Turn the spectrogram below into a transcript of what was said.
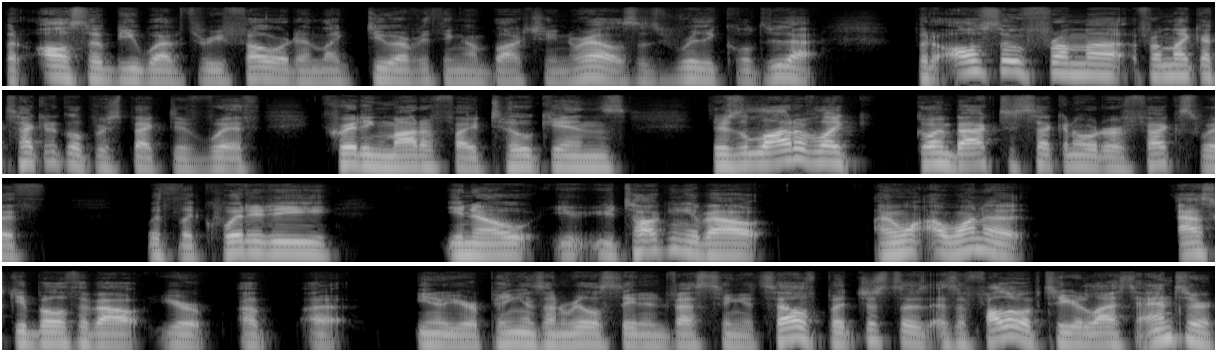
but also be web3 forward and like do everything on blockchain rails. It's really cool to do that. But also from a from like a technical perspective with creating modified tokens there's a lot of like going back to second order effects with with liquidity. You know you, you're talking about i want i want to ask you both about your uh, uh, you know your opinions on real estate investing itself. But just as, as a follow up to your last answer,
